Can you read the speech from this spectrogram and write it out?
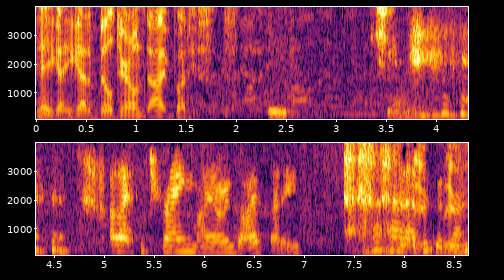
yeah, you got you got to build your own dive buddies. It's, hmm. Sure. I like to train my own dive buddies. That's a good one.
